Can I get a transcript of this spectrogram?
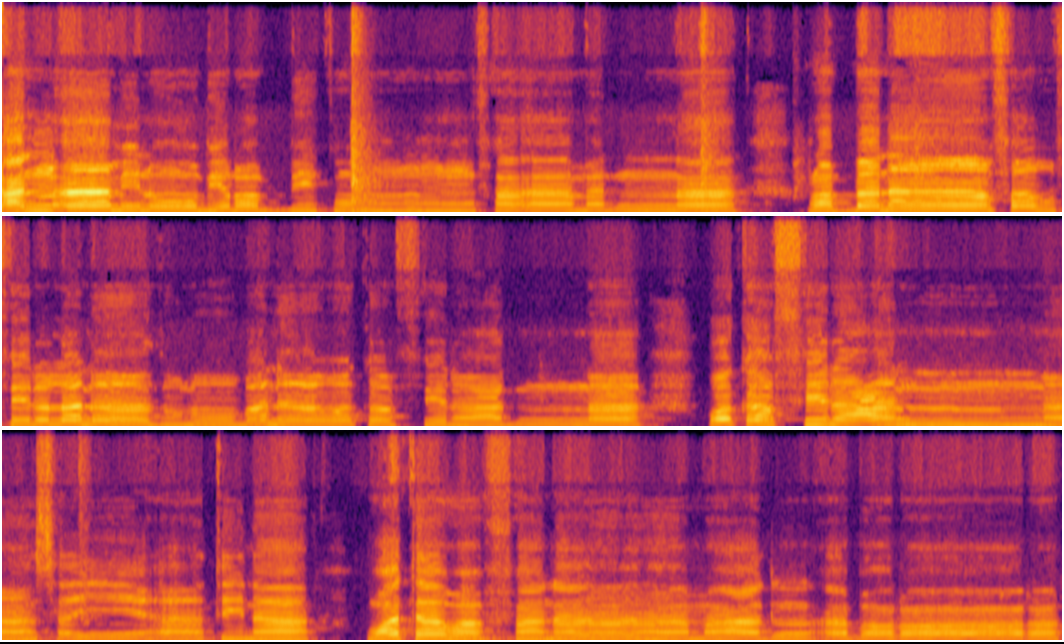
أن آمنوا بربكم فآمنا. ربنا فاغفر لنا ذنوبنا وكفر عنا وكفر عنا سيئاتنا. وتوفنا مع الأبرار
